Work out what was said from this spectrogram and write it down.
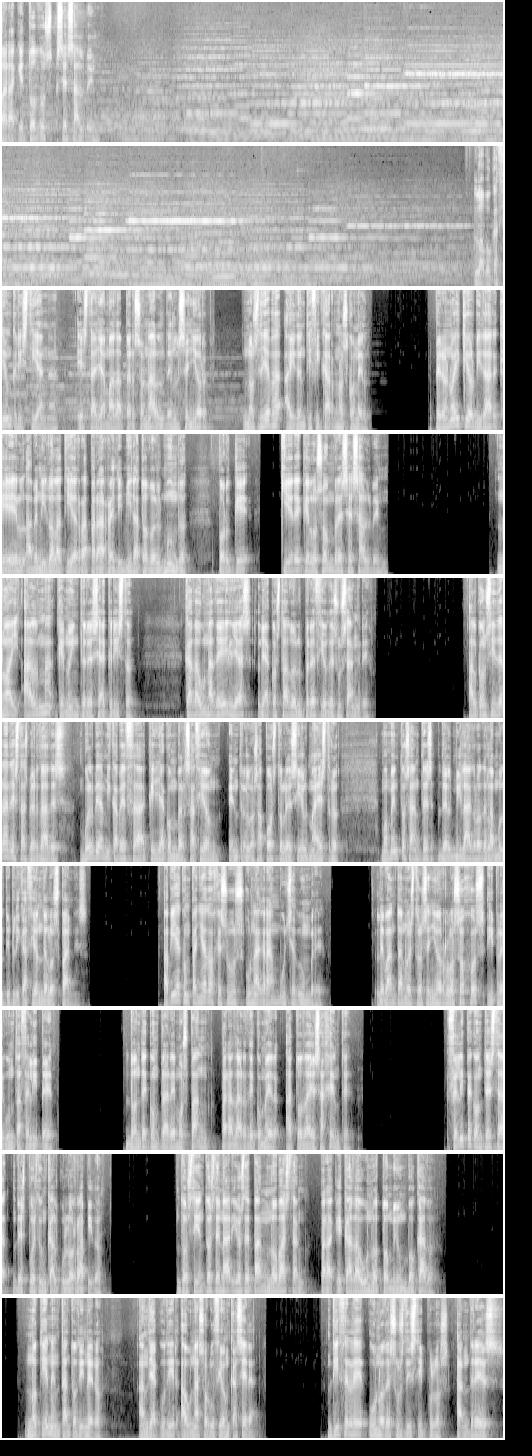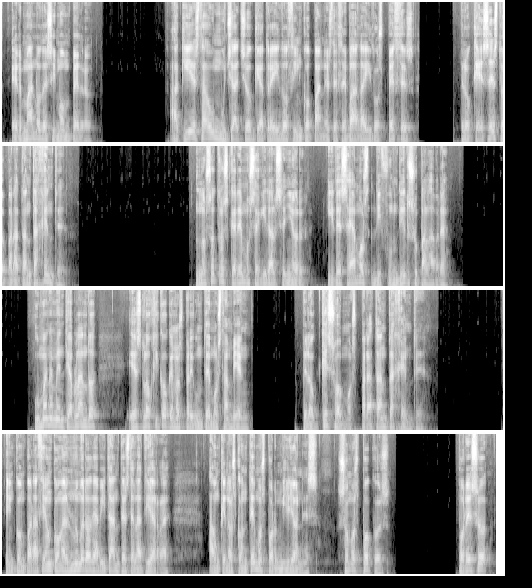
para que todos se salven. La vocación cristiana, esta llamada personal del Señor, nos lleva a identificarnos con Él. Pero no hay que olvidar que Él ha venido a la tierra para redimir a todo el mundo, porque quiere que los hombres se salven. No hay alma que no interese a Cristo. Cada una de ellas le ha costado el precio de su sangre. Al considerar estas verdades, vuelve a mi cabeza aquella conversación entre los apóstoles y el Maestro, momentos antes del milagro de la multiplicación de los panes. Había acompañado a Jesús una gran muchedumbre. Levanta nuestro Señor los ojos y pregunta a Felipe, ¿Dónde compraremos pan para dar de comer a toda esa gente? Felipe contesta después de un cálculo rápido. Doscientos denarios de pan no bastan para que cada uno tome un bocado. No tienen tanto dinero. Han de acudir a una solución casera. Dícele uno de sus discípulos, Andrés, hermano de Simón Pedro. Aquí está un muchacho que ha traído cinco panes de cebada y dos peces. ¿Pero qué es esto para tanta gente? Nosotros queremos seguir al Señor y deseamos difundir su palabra. Humanamente hablando, es lógico que nos preguntemos también, ¿pero qué somos para tanta gente? En comparación con el número de habitantes de la Tierra, aunque nos contemos por millones, somos pocos. Por eso,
